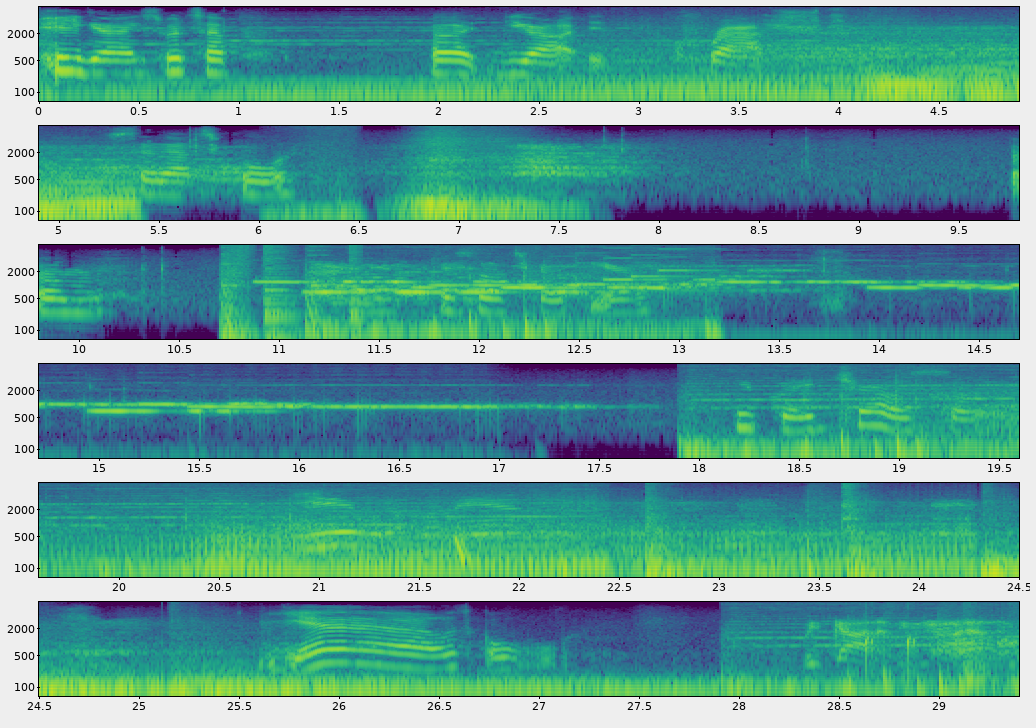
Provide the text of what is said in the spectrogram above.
Hey guys, what's up? Uh, yeah, it crashed. So that's cool. Um, guess let's go here. We played Charles' song. Yeah, what up, my man? Yeah. We've got it. I have the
